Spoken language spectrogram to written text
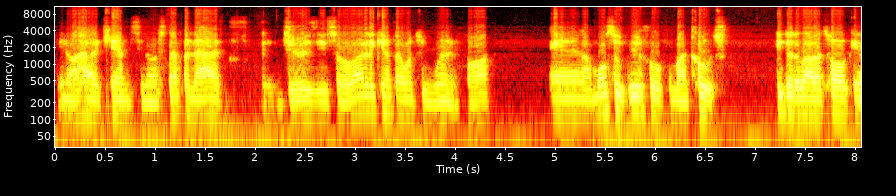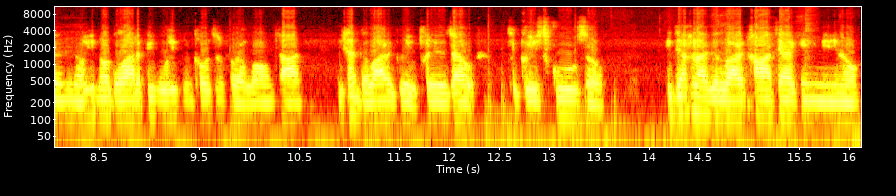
You know, I had camps, you know, Stephen Axe in Jersey. So, a lot of the camps I went to weren't far. And I'm also grateful for my coach he did a lot of talking. You know, he knows a lot of people. He's been coaching for a long time. He sent a lot of great players out to great schools. So he definitely did a lot of contacting. You know,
